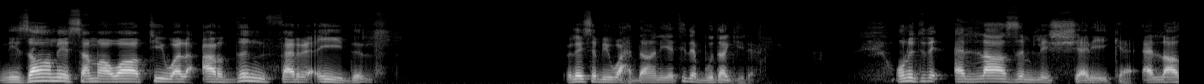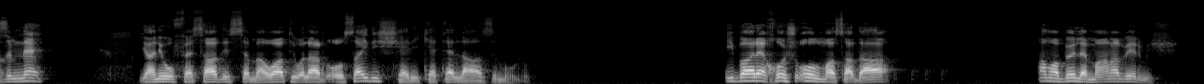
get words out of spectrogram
nizam-ı semavati vel ardın fer'idir. Öyleyse bir vahdaniyeti de bu da girer. Onu dedi el lazım li şerike. El lazım ne? Yani o fesad-ı semavati vel ard olsaydı şerikete lazım olur. İbare hoş olmasa da ama böyle mana vermiş.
